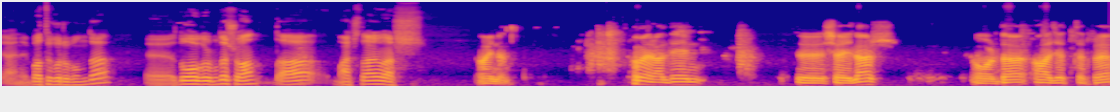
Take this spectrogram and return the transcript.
Yani Batı grubunda. E, Doğu grubunda şu an daha maçlar var. Aynen. Ama herhalde en e, şeyler orada Hacettepe,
